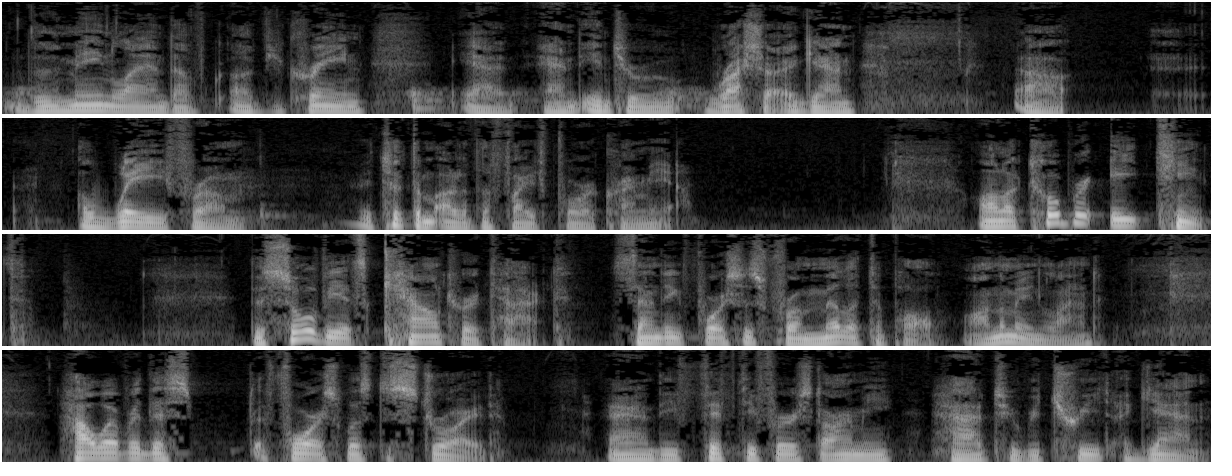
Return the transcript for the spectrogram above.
the mainland of, of Ukraine and, and into Russia again, uh, away from, it took them out of the fight for Crimea. On October 18th, the Soviets counterattacked, sending forces from Melitopol on the mainland. However, this force was destroyed, and the 51st Army had to retreat again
